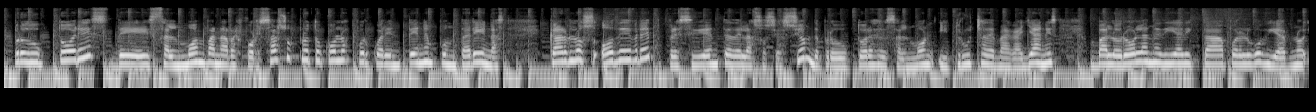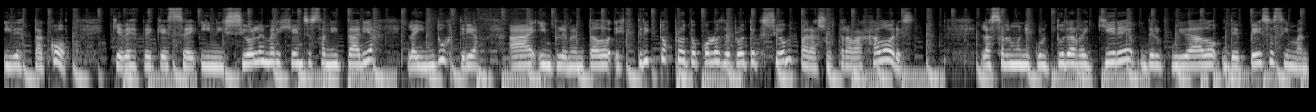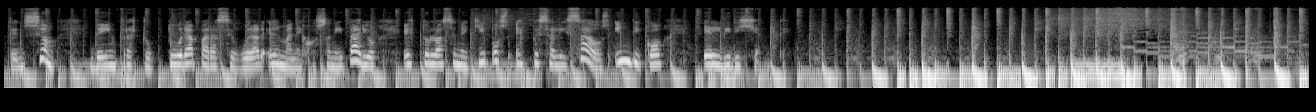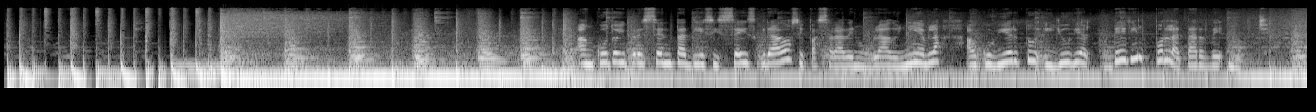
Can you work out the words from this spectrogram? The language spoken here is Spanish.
Productores de salmón van a reforzar sus protocolos por cuarentena en Punta Arenas. Carlos Odebrecht, presidente de la Asociación de Productores de Salmón y Trucha de Magallanes, valoró la medida dictada por el gobierno y destacó que desde que se inició la emergencia sanitaria, la industria ha implementado estrictos protocolos de protección para sus trabajadores. La salmonicultura requiere del cuidado de peces y mantención de infraestructura para asegurar el manejo sanitario. Esto lo hacen equipos especializados, indicó el dirigente. Ancuto y presenta 16 grados y pasará de nublado y niebla a cubierto y lluvia débil por la tarde-noche.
